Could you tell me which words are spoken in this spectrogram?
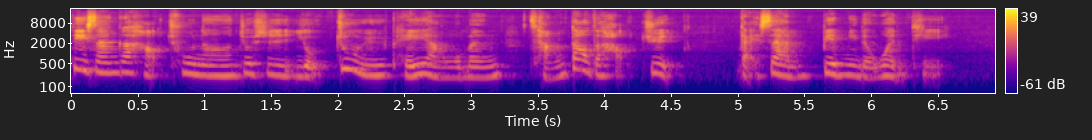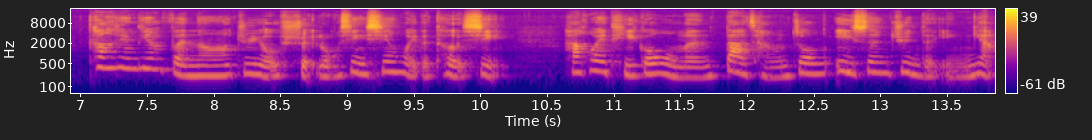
第三个好处呢，就是有助于培养我们肠道的好菌，改善便秘的问题。抗性淀粉呢，具有水溶性纤维的特性，它会提供我们大肠中益生菌的营养。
